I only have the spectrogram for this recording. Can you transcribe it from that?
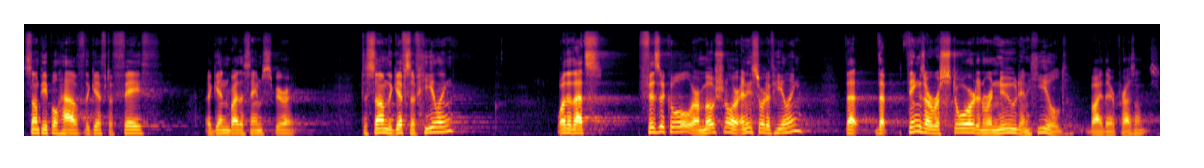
Some people have the gift of faith, again by the same Spirit. To some, the gifts of healing, whether that's physical or emotional or any sort of healing, that, that things are restored and renewed and healed by their presence.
